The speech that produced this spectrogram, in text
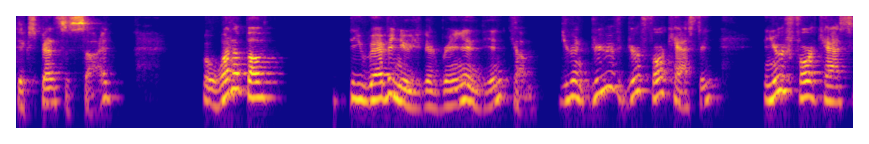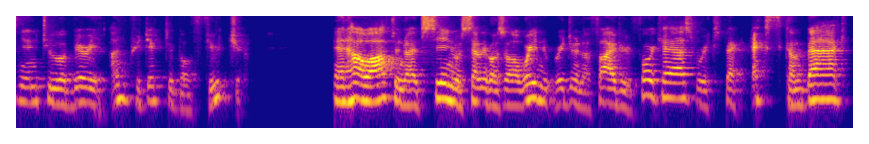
the expenses side. But what about the revenue you're going to bring in, the income? You're, you're, you're forecasting and you're forecasting into a very unpredictable future. And how often I've seen when somebody goes, oh, we're, we're doing a five-year forecast, we expect X to come back.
